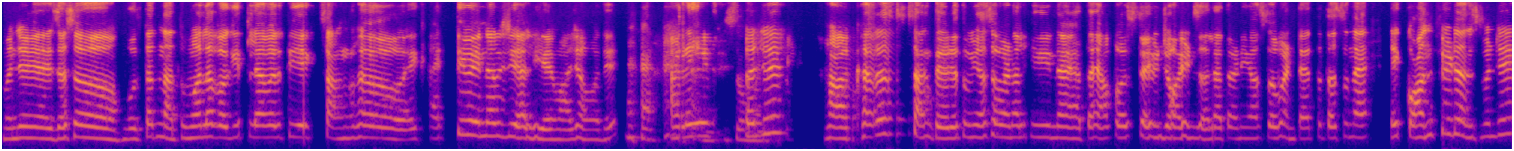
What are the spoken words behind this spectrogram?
म्हणजे जसं बोलतात ना तुम्हाला बघितल्यावरती एक चांगलं एक ऍक्टिव्ह एनर्जी आली आहे माझ्यामध्ये. आणि. म्हणजे हा खरंच सांगते. म्हणजे तुम्ही असं म्हणाल की नाही आता ह्या फर्स्ट टाइम जॉईन झाल्यात आणि असं म्हणतायत तर तसं नाही. एक कॉन्फिडन्स म्हणजे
